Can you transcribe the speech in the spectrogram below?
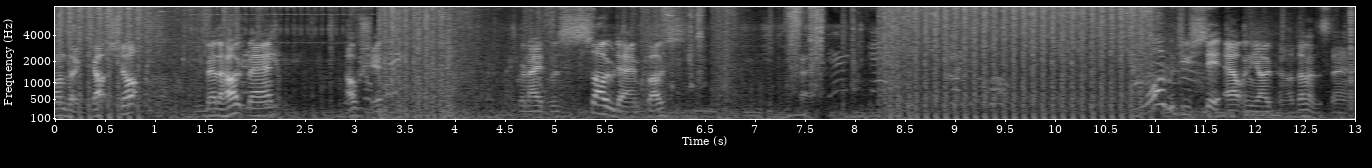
One's a gut shot. You better hope, man. Oh, shit. That grenade was so damn close. Okay. Why would you sit out in the open? I don't understand.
